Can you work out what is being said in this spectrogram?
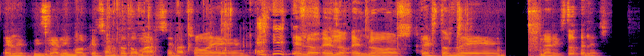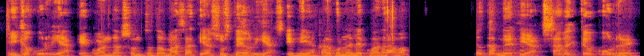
el cristianismo, que Santo Tomás se basó en, en, lo- en lo- en los textos de, de Aristóteles. ¿Y qué ocurría? Que cuando Santo Tomás hacía sus teorías y veía que algo no le cuadraba, decía, ¿sabes qué ocurre?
